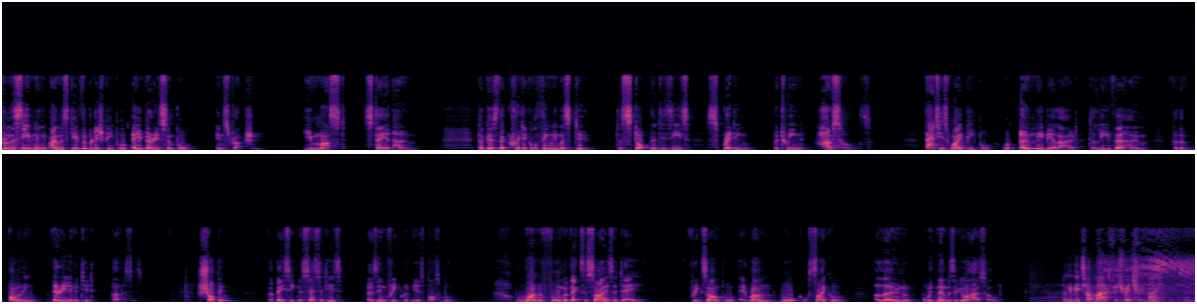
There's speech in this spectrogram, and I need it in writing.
From this evening, I must give the British people a very simple instruction. You must stay at home. Because the critical thing we must do to stop the disease spreading between households. That is why people will only be allowed to leave their home for the following very limited purposes. Shopping for basic necessities as infrequently as possible. One form of exercise a day, for example, a run, walk, or cycle, alone or with members of your household. I'll give you top marks for treachery, mate.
